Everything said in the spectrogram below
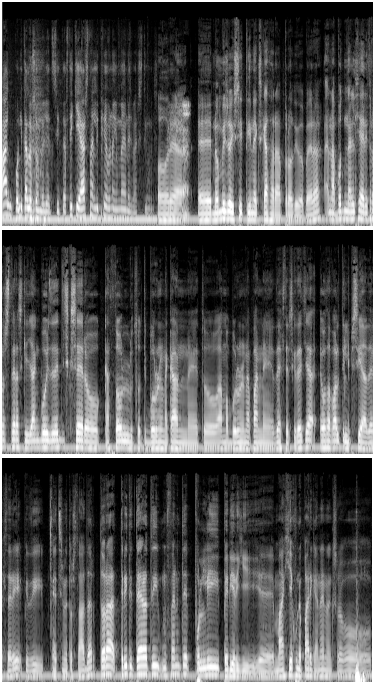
Πάλι πολύ καλό όμιλο για τη City. Αυτή και η Arsenal οι πιο ευνοημένες μέχρι στιγμής. Ωραία. Ε, νομίζω η City είναι ξεκάθαρα πρώτη εδώ πέρα. Να πω την αλήθεια, Ερυθρός Αστέρας και Young Boys δεν τις ξέρω καθόλου το τι μπορούν να κάνουν, το άμα μπορούν να πάνε δεύτερες και τέτοια. Εγώ θα βάλω τη λειψία δεύτερη, επειδή έτσι είναι το στάνταρ. Τώρα, τρίτη, τέταρτη μου φαίνεται πολύ περίεργη ε, μάχη. Έχουν πάρει κανέναν, ξέρω εγώ,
